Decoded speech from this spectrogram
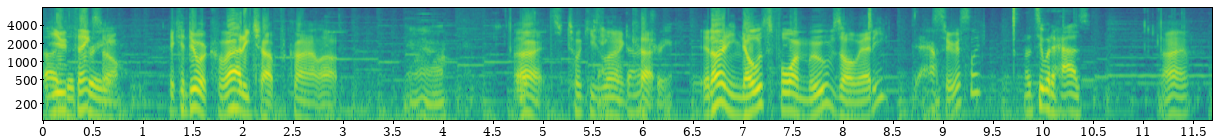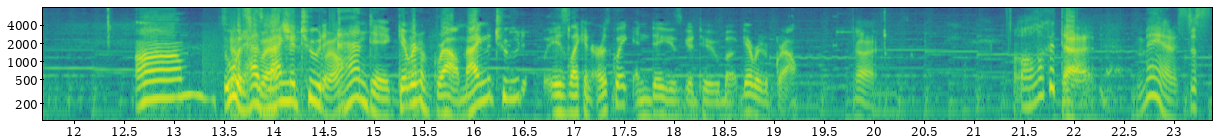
Uh, you think tree. so? It can do a karate chop for crying out loud. Yeah. Alright, so Twinkie's learning cut. It already knows four moves already? Damn. Seriously? Let's see what it has. Alright. Um. Ooh, it has Scratch, magnitude Growl. and dig. Get rid of growl. Magnitude is like an earthquake, and dig is good too. But get rid of growl. Alright. Oh, look at that. Man, it's just.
